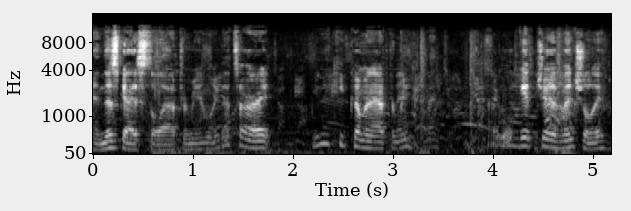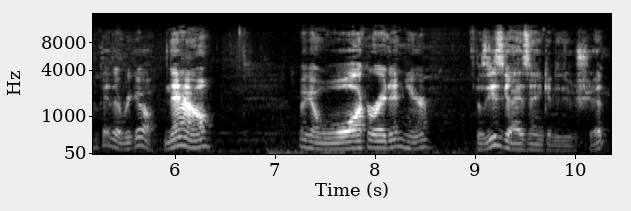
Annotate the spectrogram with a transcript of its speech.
And this guy's still after me. I'm like, that's all right. You can keep coming after me. I will get you eventually. Okay, there we go. Now we can walk right in here because these guys ain't gonna do shit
